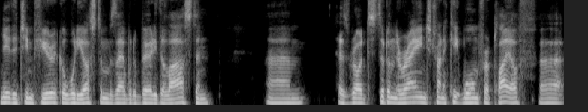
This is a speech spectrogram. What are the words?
neither Jim Furyk or Woody Austin was able to birdie the last. And um, as Rod stood on the range trying to keep warm for a playoff, uh,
